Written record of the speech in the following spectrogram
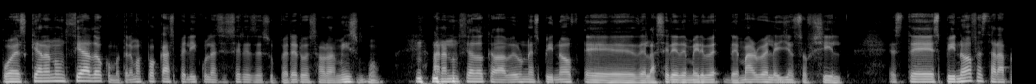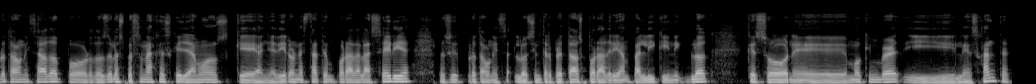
Pues que han anunciado, como tenemos pocas películas y series de superhéroes ahora mismo, han anunciado que va a haber un spin-off eh, de la serie de Marvel Agents of Shield. Este spin-off estará protagonizado por dos de los personajes que, añadieron esta temporada a la serie, los, interpretados por Adrián Palicki y Nick Blood, que son eh, Mockingbird y Lance Hunter.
